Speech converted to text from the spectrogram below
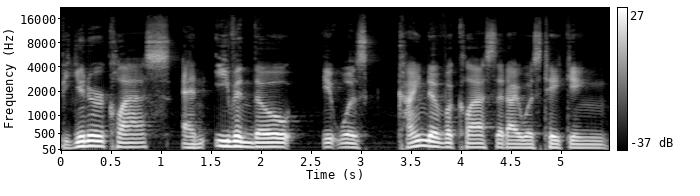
beginner class, and even though it was kind of a class that I was taking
